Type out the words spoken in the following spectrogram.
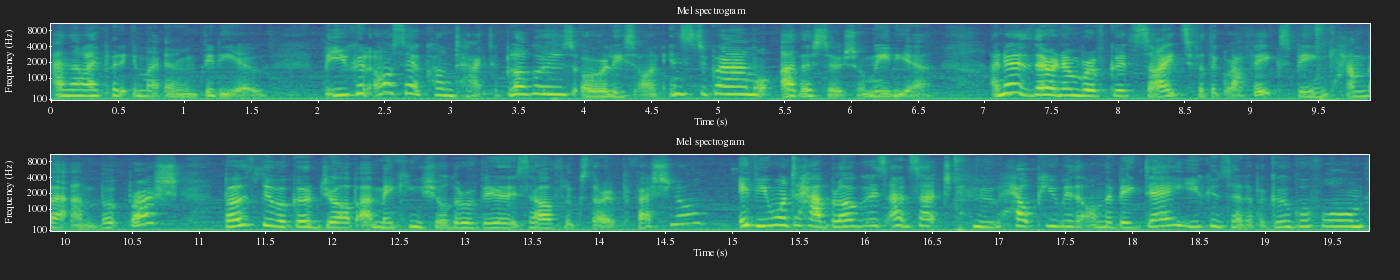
and then I put it in my own video but you can also contact bloggers or release on Instagram or other social media. I know that there are a number of good sites for the graphics, being Canva and BookBrush. Both do a good job at making sure the reveal itself looks very professional. If you want to have bloggers and such who help you with it on the big day, you can set up a Google form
